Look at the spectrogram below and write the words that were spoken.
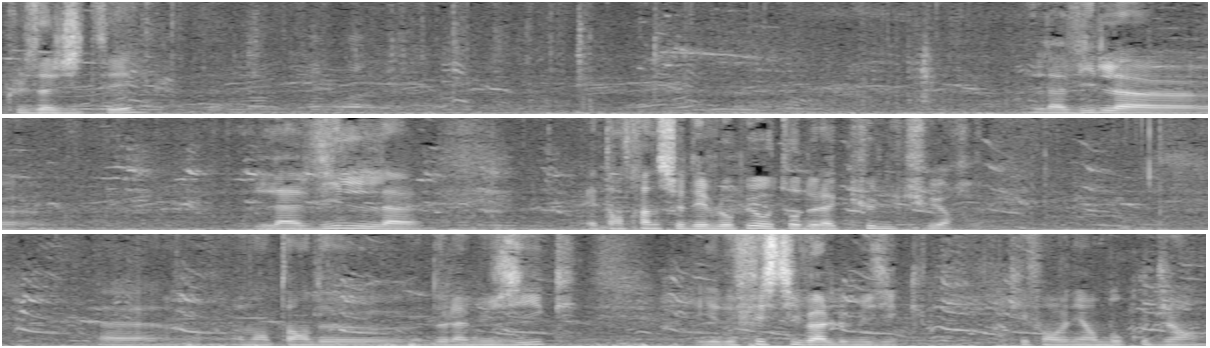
plus agité. la ville, euh, la ville est en train de se développer autour de la culture. Euh, on entend de, la musique, il y a des festivals de musique qui font venir beaucoup de gens.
